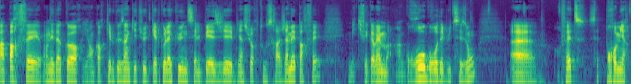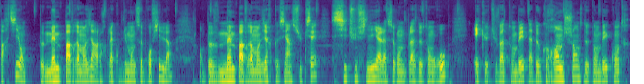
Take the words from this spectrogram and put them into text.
pas parfait, on est d'accord, il y a encore quelques inquiétudes, quelques lacunes, c'est le PSG, bien sûr tout sera jamais parfait, mais qui fait quand même un gros gros début de saison. Euh, en fait, cette première partie, on peut même pas vraiment dire, alors que la Coupe du Monde se profile là, on peut même pas vraiment dire que c'est un succès si tu finis à la seconde place de ton groupe et que tu vas tomber, tu as de grandes chances de tomber contre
